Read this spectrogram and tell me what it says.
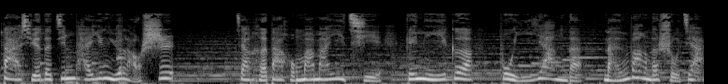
大学的金牌英语老师，将和大红妈妈一起给你一个不一样的、难忘的暑假。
